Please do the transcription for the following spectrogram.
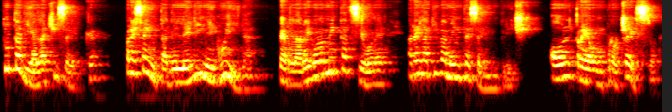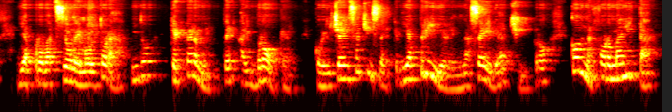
Tuttavia la CISEC presenta delle linee guida per la regolamentazione relativamente semplici, oltre a un processo di approvazione molto rapido che permette ai broker con licenza CISEC di aprire una sede a Cipro con formalità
